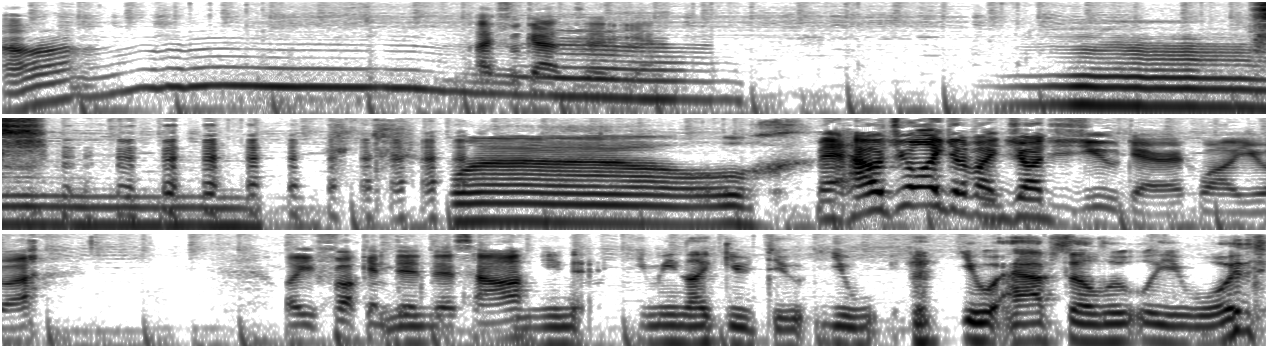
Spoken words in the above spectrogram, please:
Uh, I forgot to- Mm, well, Man, how would you like it if I judged you, Derek, while you, uh, while you fucking did this, huh? you mean you mean like you do you you absolutely would?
